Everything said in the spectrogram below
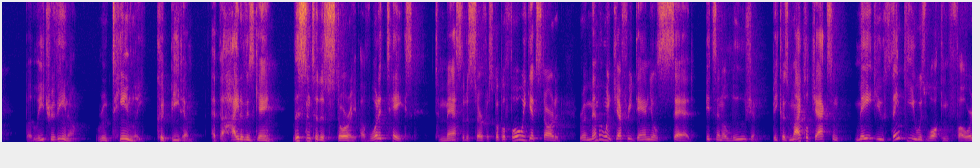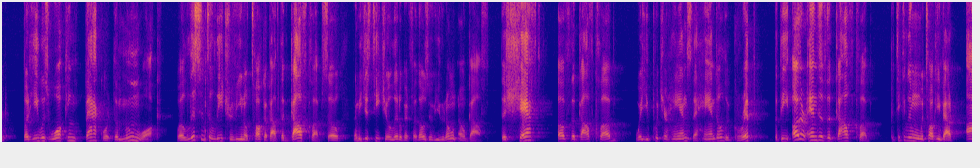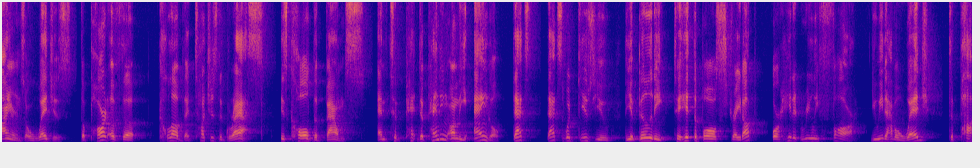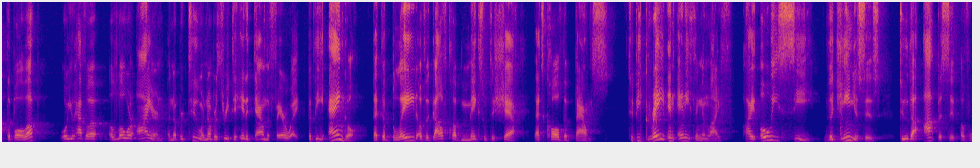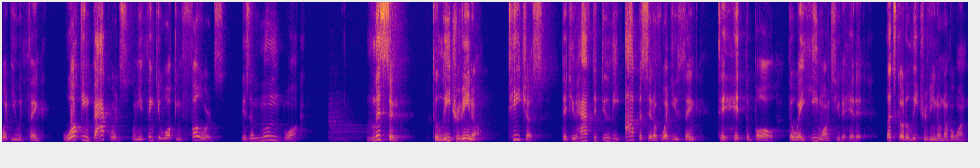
but Lee Trevino routinely could beat him at the height of his game. Listen to the story of what it takes to master the surface. But before we get started, remember when Jeffrey Daniels said it's an illusion because Michael Jackson made you think he was walking forward, but he was walking backward, the moonwalk. Well, listen to Lee Trevino talk about the golf club. So let me just teach you a little bit for those of you who don't know golf. The shaft of the golf club, where you put your hands, the handle, the grip, but the other end of the golf club, particularly when we're talking about irons or wedges, the part of the club that touches the grass is called the bounce. And to, depending on the angle, that's that's what gives you the ability to hit the ball straight up or hit it really far. You either have a wedge to pop the ball up, or you have a, a lower iron, a number two or number three, to hit it down the fairway. But the angle that the blade of the golf club makes with the shaft, that's called the bounce. To be great in anything in life, I always see the geniuses do the opposite of what you would think. Walking backwards when you think you're walking forwards is a moonwalk. Listen to Lee Trevino teach us that you have to do the opposite of what you think to hit the ball the way he wants you to hit it. Let's go to Lee Trevino, number one.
